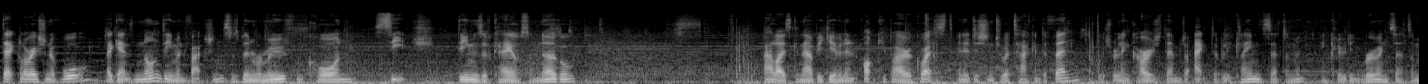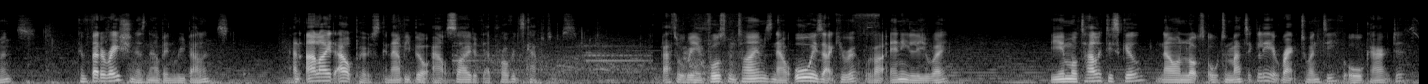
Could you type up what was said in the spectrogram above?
declaration of war against non-demon factions has been removed from Khorne, Tzeentch, Demons of Chaos and Nurgle. Allies can now be given an occupy request in addition to attack and defend, which will encourage them to actively claim the settlement, including ruined settlements. Confederation has now been rebalanced, and allied outposts can now be built outside of their province capitals. Battle reinforcement times now always accurate without any leeway. The immortality skill now unlocks automatically at rank 20 for all characters.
